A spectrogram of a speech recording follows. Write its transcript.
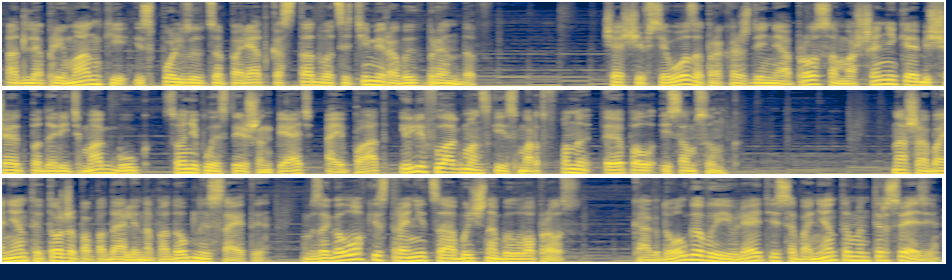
а для приманки используется порядка 120 мировых брендов. Чаще всего за прохождение опроса мошенники обещают подарить MacBook, Sony PlayStation 5, iPad или флагманские смартфоны Apple и Samsung. Наши абоненты тоже попадали на подобные сайты. В заголовке страницы обычно был вопрос «Как долго вы являетесь абонентом интерсвязи?»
